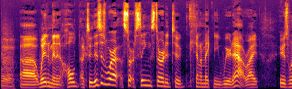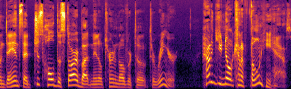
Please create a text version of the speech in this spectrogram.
Uh, wait a minute. Hold. Actually, this is where start, things started to kind of make me weird out. Right? It was when Dan said, "Just hold the star button, and it'll turn it over to to Ringer." How did you know what kind of phone he has?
